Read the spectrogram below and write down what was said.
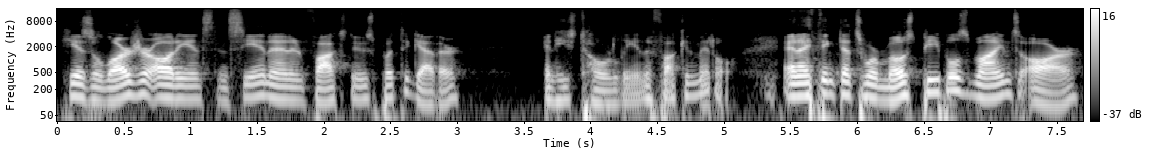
he has a larger audience than CNN and Fox News put together, and he's totally in the fucking middle. And I think that's where most people's minds are.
